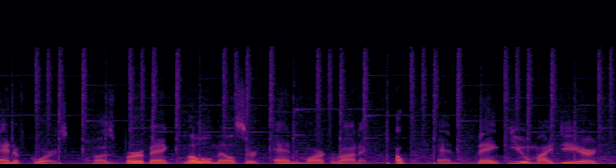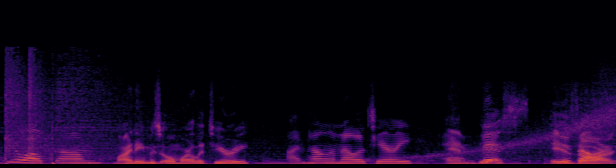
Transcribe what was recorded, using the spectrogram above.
and of course, Buzz Burbank, Lowell Melser, and Mark Ronick. Oh, and thank you, my dear. You're welcome. My name is Omar Lettieri, I'm Helen Military, and, and this is ARC.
